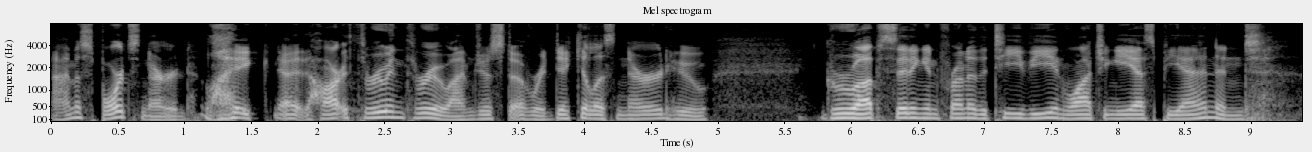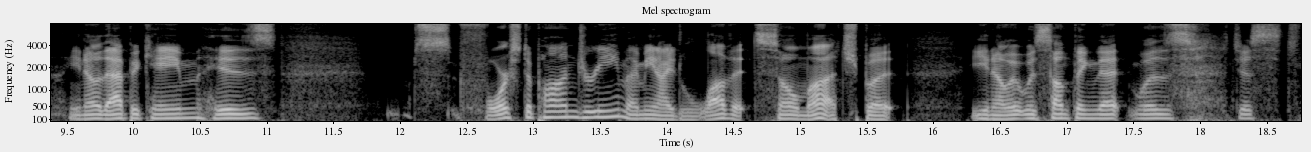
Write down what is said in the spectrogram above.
I'm a sports nerd, like heart through and through. I'm just a ridiculous nerd who grew up sitting in front of the TV and watching ESPN, and you know, that became his forced upon dream. I mean, I love it so much, but you know, it was something that was just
